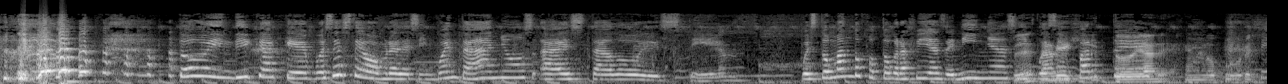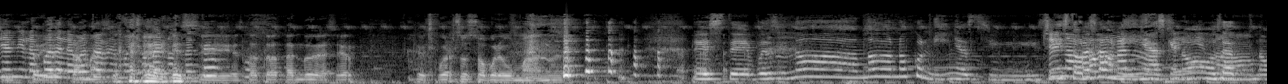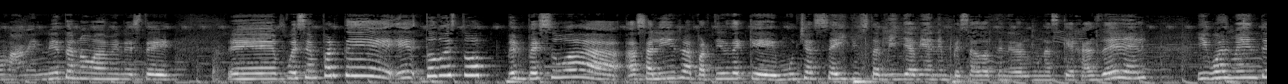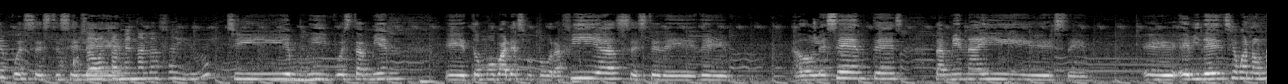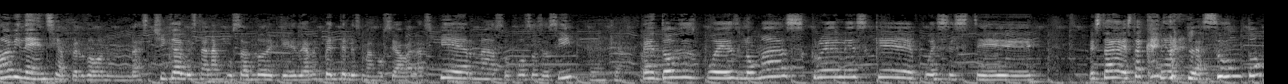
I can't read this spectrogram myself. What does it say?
todo indica que pues este hombre de 50 años ha estado este pues tomando fotografías de niñas y pues en viejito, parte Ya déjenlo, pobrecito. Ya ni la puede levantar ni mucho menos, sí, está tratando de hacer esfuerzos sobrehumanos. Este, pues no, no, no con niñas, sí, no, no, pues, con hermano, niñas, que no, o sea, no. no mamen, neta, no mamen, este, eh, pues en parte, eh, todo esto empezó a, a salir a partir de que muchas seiyus también ya habían empezado a tener algunas quejas de él, igualmente, pues este, se ¿Acusaba le... también a las ayudas? Sí, y pues también eh, tomó varias fotografías este de, de adolescentes. También hay este eh, evidencia, bueno, no evidencia, perdón. Las chicas lo están acusando de que de repente les manoseaba las piernas o cosas así. Entonces, pues lo más cruel es que, pues, este, está, está cañón el asunto.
